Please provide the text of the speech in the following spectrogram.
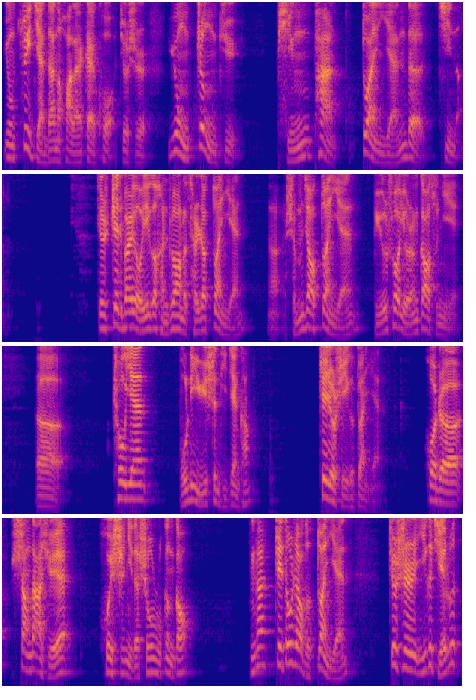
用最简单的话来概括，就是用证据评判断言的技能。就是这里边有一个很重要的词儿叫断言啊，什么叫断言？比如说有人告诉你，呃，抽烟不利于身体健康，这就是一个断言；或者上大学会使你的收入更高，你看这都叫做断言，就是一个结论。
